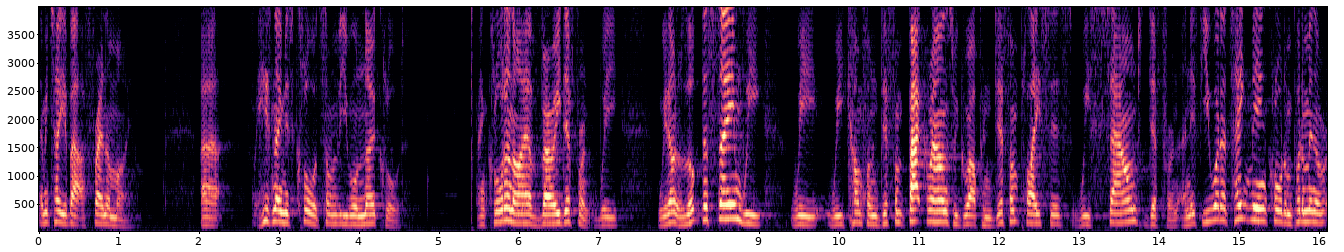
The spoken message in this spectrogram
Let me tell you about a friend of mine. Uh, his name is Claude. Some of you will know Claude. And Claude and I are very different. We, we don't look the same. We, we, we come from different backgrounds, we grew up in different places, we sound different. And if you were to take me and Claude and put in a,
